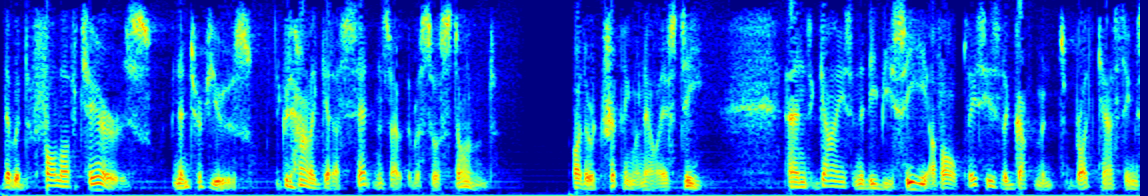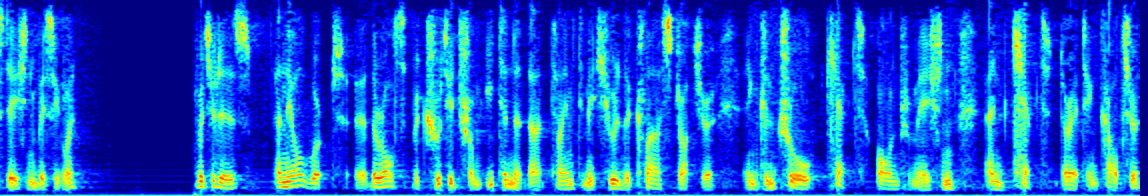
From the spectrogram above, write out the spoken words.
that would fall off chairs in interviews. They could hardly get a sentence out. They were so stoned. Or they were tripping on LSD. And guys in the BBC, of all places, the government broadcasting station, basically, which it is, and they all worked, uh, they're all recruited from Eton at that time to make sure the class structure and control kept all information and kept directing culture.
